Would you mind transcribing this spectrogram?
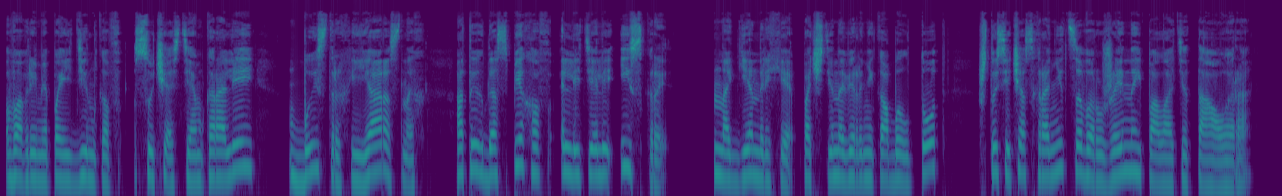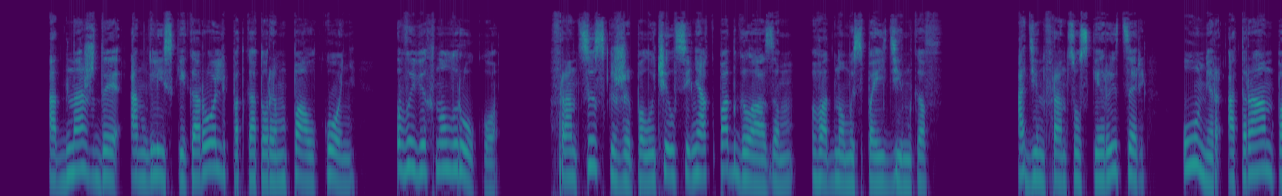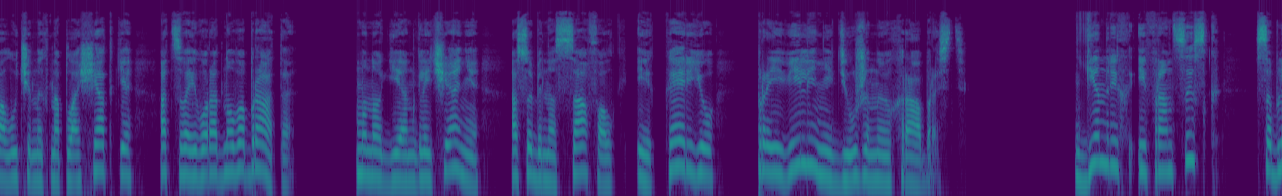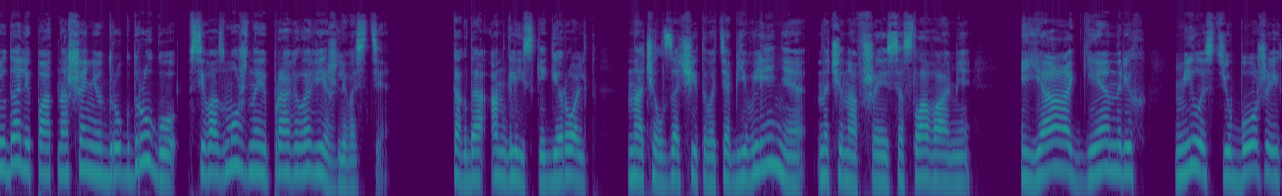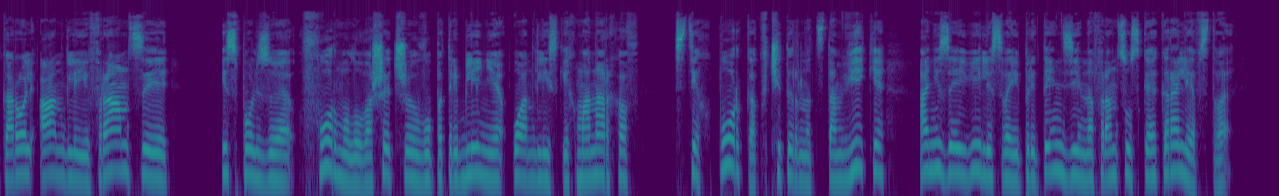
Во время поединков с участием королей, быстрых и яростных, от их доспехов летели искры. На Генрихе почти наверняка был тот, что сейчас хранится в оружейной палате Тауэра. Однажды английский король, под которым пал конь, вывихнул руку. Франциск же получил синяк под глазом в одном из поединков. Один французский рыцарь умер от ран, полученных на площадке от своего родного брата. Многие англичане, особенно Саффолк и Кэррию, проявили недюжинную храбрость. Генрих и Франциск соблюдали по отношению друг к другу всевозможные правила вежливости. Когда английский Герольд начал зачитывать объявление, начинавшееся словами «Я, Генрих, милостью Божией король Англии и Франции», используя формулу, вошедшую в употребление у английских монархов с тех пор, как в XIV веке они заявили свои претензии на французское королевство.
